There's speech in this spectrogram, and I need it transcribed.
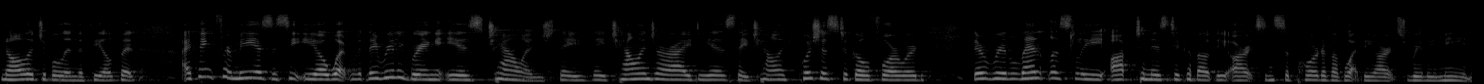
knowledgeable in the field. But I think for me as a CEO, what they really bring is challenge. They, they challenge our ideas, they challenge, push us to go forward. They're relentlessly optimistic about the arts and supportive of what the arts really mean.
